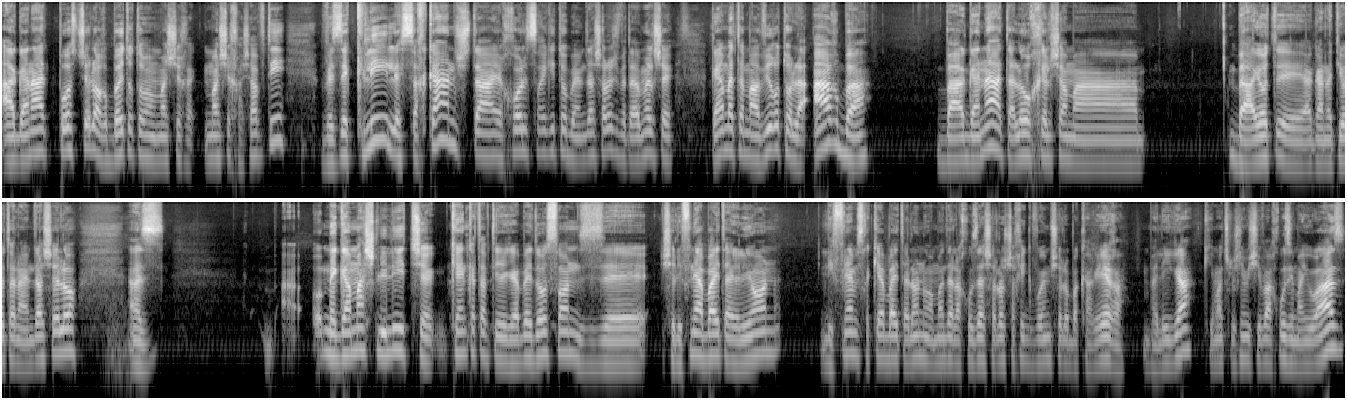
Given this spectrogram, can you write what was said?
ההגנת פוסט שלו הרבה יותר טובה ממה שח, שחשבתי, וזה כלי לשחקן שאתה יכול לשחק איתו בעמדה שלוש, ואתה אומר שגם אם אתה מעביר אותו לארבע, בהגנה אתה לא אוכל שם בעיות אה, הגנתיות על העמדה שלו, אז מגמה שלילית שכן כתבתי לגבי דוסון זה שלפני הבית העליון, לפני משחקי הבית העליון הוא עמד על אחוזי השלוש הכי גבוהים שלו בקריירה בליגה, כמעט 37 אחוזים היו אז,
